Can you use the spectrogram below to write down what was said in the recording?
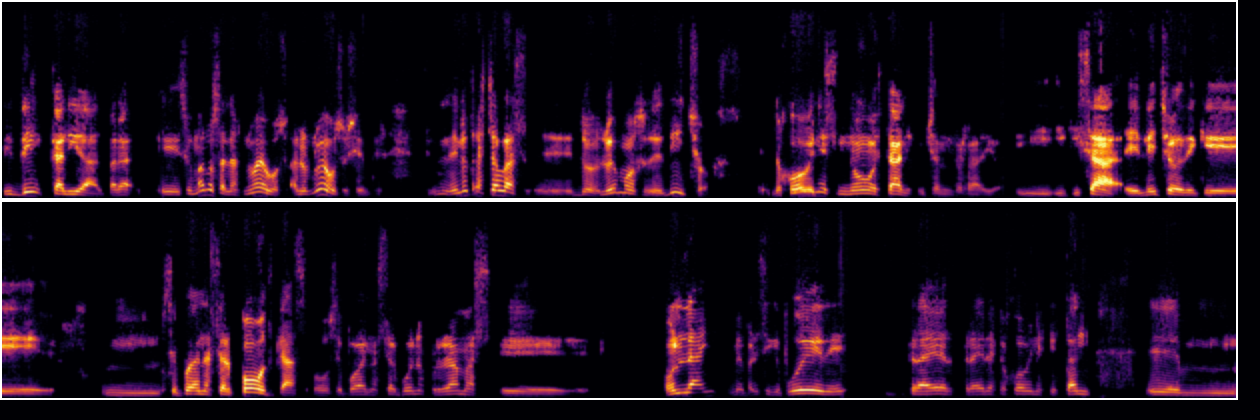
de calidad para eh, sumarnos a los nuevos, a los nuevos oyentes. En otras charlas eh, lo, hemos dicho, los jóvenes no están escuchando radio y, quizá el hecho de que mm, se puedan hacer podcasts o se puedan hacer buenos programas eh, online me parece que puede traer traer a estos jóvenes que están Em,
